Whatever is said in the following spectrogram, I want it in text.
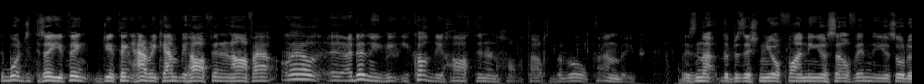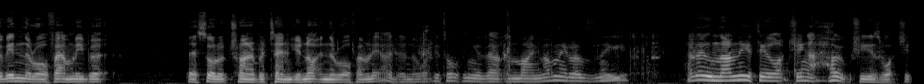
what do you, so you think? Do you think Harry can be half in and half out? Well, I don't think you, you can't be half in and half out of the royal family. Isn't that the position you're finding yourself in? You're sort of in the royal family, but they're sort of trying to pretend you're not in the royal family. I don't know what you're talking about. Nine, nothing, Leslie. Hello, Nonny, if you're watching. I hope she is watching.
